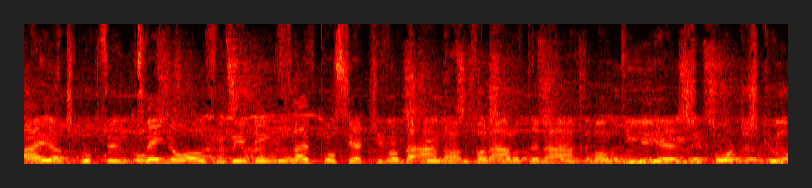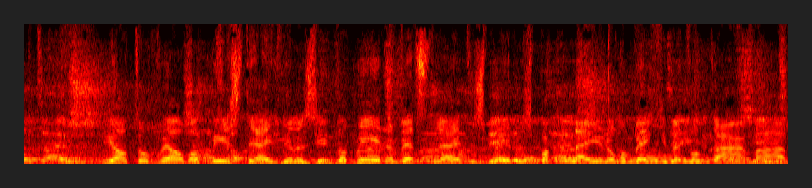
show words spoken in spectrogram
Ajax boekt een 2-0 overwinning. Fluitconcertje van de aanhang van ADO Den Haag. Want die uh, supportersgroep die had toch wel wat meer strijd willen zien. Wat meer een wedstrijd. De spelers bakkeleien nog een beetje met elkaar. Maar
